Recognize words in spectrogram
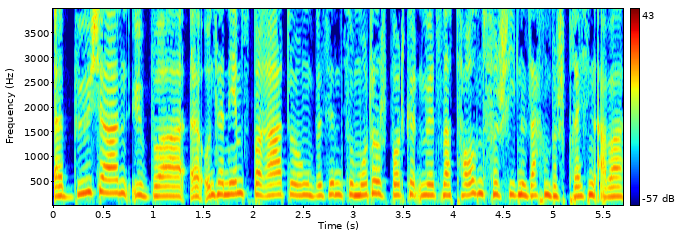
äh, Büchern über äh, Unternehmensberatung bis hin zum Motorsport könnten wir jetzt noch tausend verschiedene Sachen besprechen. Aber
